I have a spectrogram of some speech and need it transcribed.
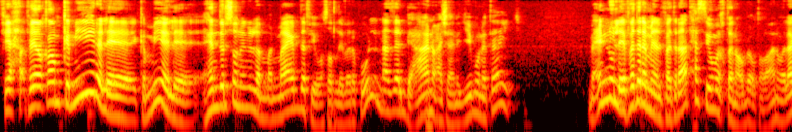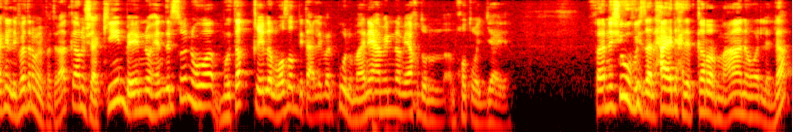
في. في أرقام كبيرة ل... كمية لهندرسون إنه لما ما يبدأ في وسط ليفربول الناس بيعانوا عشان يجيبوا نتائج مع إنه لفتره من الفترات حسيهم يقتنعوا به طبعا ولكن لفتره من الفترات كانوا شاكين بإنه هندرسون هو مثقل الوسط بتاع ليفربول ومانع منهم ياخذوا الخطوة الجاية. فنشوف إذا الحاجة دي حتتكرر معانا ولا لا.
